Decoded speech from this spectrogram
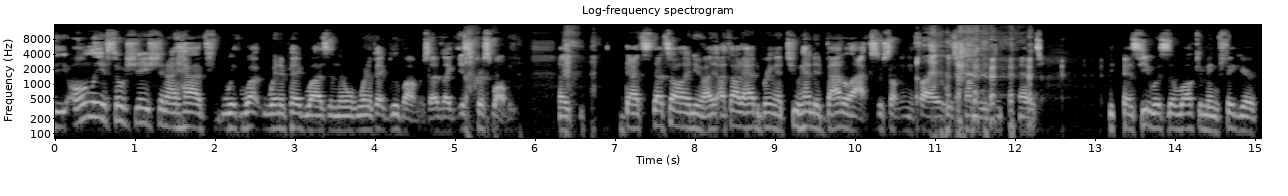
the only association I had with what Winnipeg was and the Winnipeg Blue Bombers. I was like, it's Chris Walby. Like that's that's all I knew. I, I thought I had to bring a two handed battle axe or something if I was coming because he was the welcoming figure.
